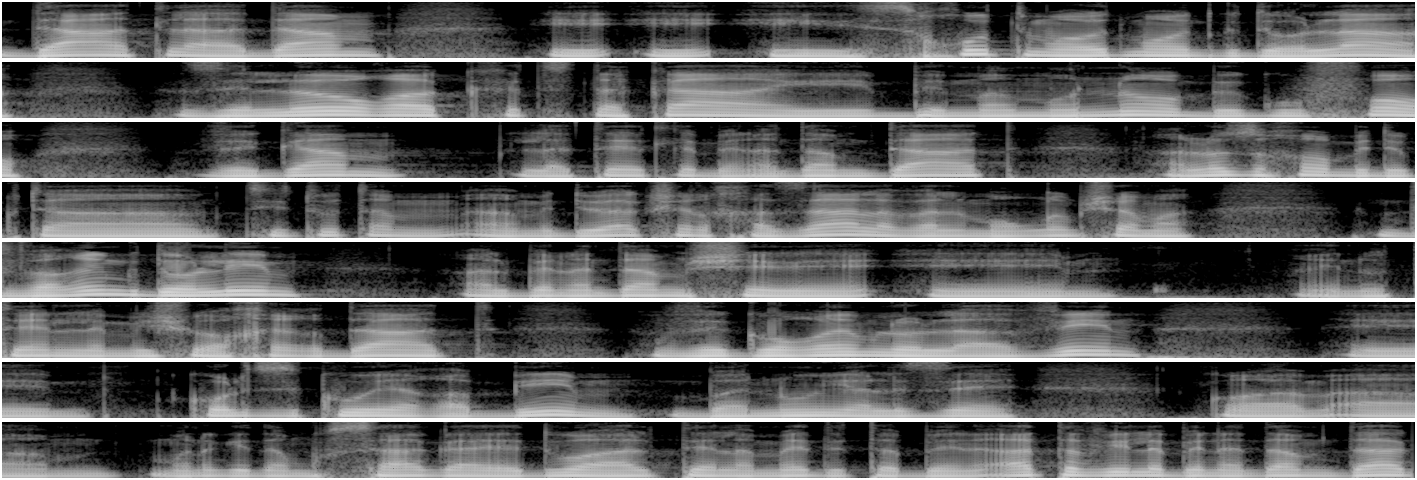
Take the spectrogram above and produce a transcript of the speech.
דעת לאדם היא, היא, היא זכות מאוד מאוד גדולה. זה לא רק צדקה, היא בממונו, בגופו, וגם לתת לבן אדם דעת. אני לא זוכר בדיוק את הציטוט המדויק של חז"ל, אבל הם אומרים שם דברים גדולים על בן אדם שנותן למישהו אחר דעת וגורם לו להבין. אה, כל זיכוי הרבים בנוי על זה. בוא נגיד המושג הידוע, אל תלמד את הבן, אל תביא לבן אדם דג,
